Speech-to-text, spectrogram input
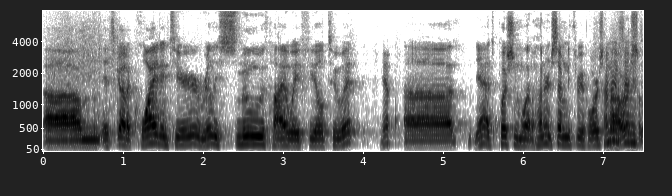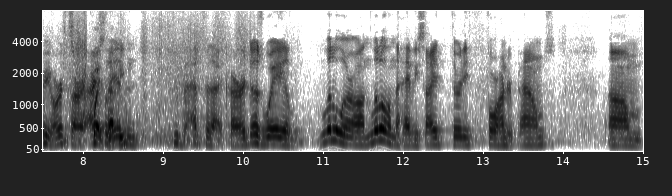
Um, it's got a quiet interior, really smooth highway feel to it. Yep. Uh, yeah, it's pushing what 173 horsepower. 173 so horsepower. Actually, isn't too bad for that car. It does weigh a little on little on the heavy side, 3,400 pounds. Um,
